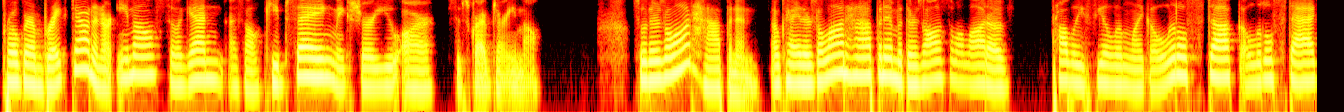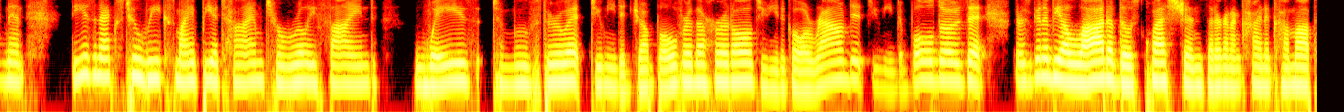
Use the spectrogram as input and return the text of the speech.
program breakdown in our email. So, again, as I'll keep saying, make sure you are subscribed to our email. So there's a lot happening. Okay. There's a lot happening, but there's also a lot of probably feeling like a little stuck, a little stagnant. These next two weeks might be a time to really find ways to move through it. Do you need to jump over the hurdle? Do you need to go around it? Do you need to bulldoze it? There's going to be a lot of those questions that are going to kind of come up.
